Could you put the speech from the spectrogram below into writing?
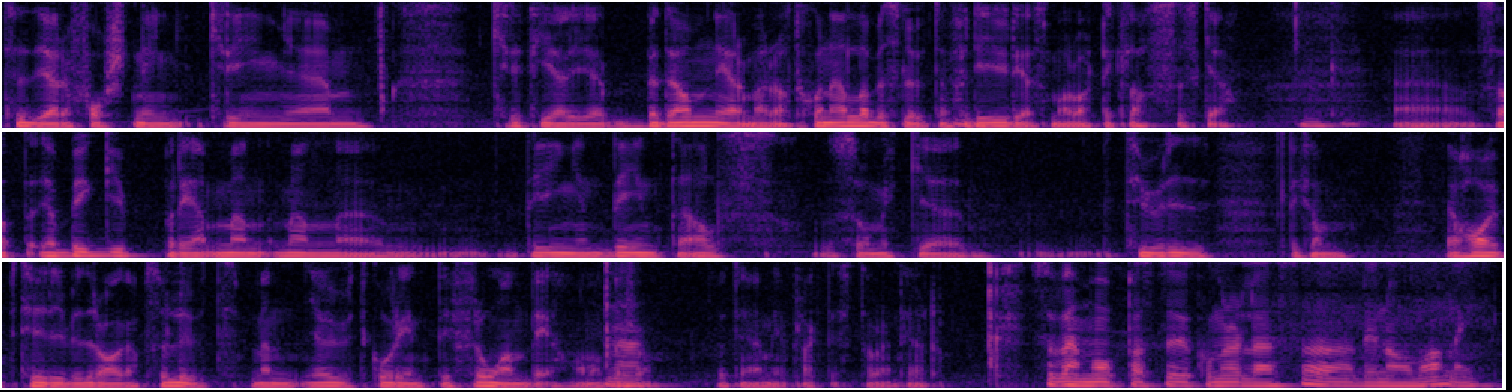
tidigare forskning kring ehm, kriteriebedömningar, de här rationella besluten, för det är ju det som har varit det klassiska. Okay. Så att jag bygger på det men, men det, är ingen, det är inte alls så mycket teori. Liksom, jag har ett teoribidrag absolut men jag utgår inte ifrån det om man säger så. Utan jag är mer praktiskt orienterad. Så vem hoppas du kommer att läsa din avhandling?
